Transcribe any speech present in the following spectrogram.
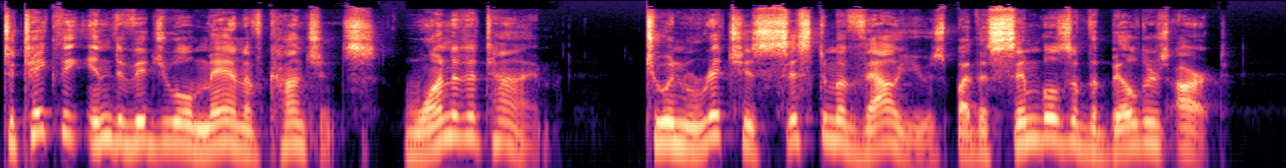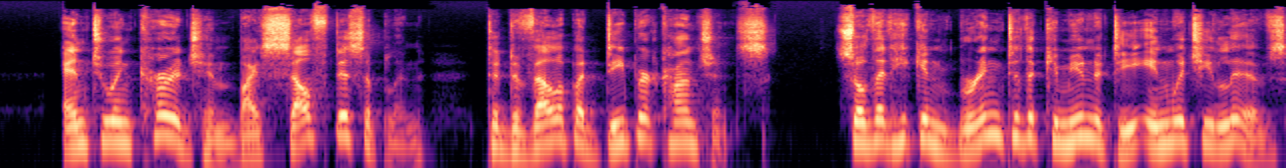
to take the individual man of conscience, one at a time, to enrich his system of values by the symbols of the builder's art, and to encourage him by self discipline to develop a deeper conscience so that he can bring to the community in which he lives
